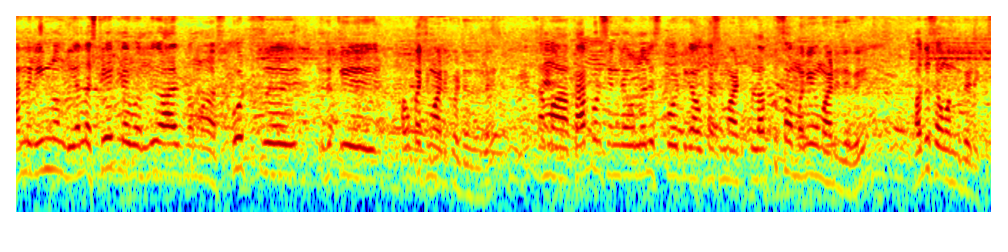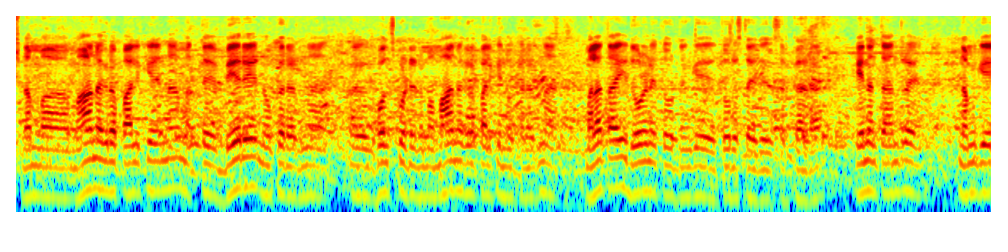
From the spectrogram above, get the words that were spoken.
ಆಮೇಲೆ ಇನ್ನೊಂದು ಎಲ್ಲ ಸ್ಟೇಟ್ ಲೆವೆಲ್ಲಿ ನಮ್ಮ ಸ್ಪೋರ್ಟ್ಸ್ ಇದಕ್ಕೆ ಅವಕಾಶ ಮಾಡಿಕೊಟ್ಟಿದ್ದಾರೆ. ನಮ್ಮ ಕಾರ್ಪೊರೇಷನ್ ಲೆವೆಲಲ್ಲಿ ಸ್ಪೋರ್ಟಿಗೆ ಅವಕಾಶ ಮಾಡಿಕೊಳ್ಳೋಕ್ಕೂ ಸಹ ಮನವಿ ಮಾಡಿದ್ದೇವೆ. ಅದು ಸಹ ಒಂದು ಬೇಡಿಕೆ. ನಮ್ಮ ಮಹಾನಗರ ಪಾಲಿಕೆಯನ್ನು ಮತ್ತು ಬೇರೆ ನೌಕರರನ್ನ ಹೋಲಿಸ್ಕೊಂಡ್ರೆ ನಮ್ಮ ಮಹಾನಗರ ಪಾಲಿಕೆ ನೌಕರರನ್ನ ಮಲತಾಯಿ ಧೋರಣೆ ತೋರ್ದಂಗೆ ತೋರಿಸ್ತಾ ಇದೆ ಸರ್ಕಾರ. ಏನಂತ ಅಂದರೆ ನಮಗೆ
